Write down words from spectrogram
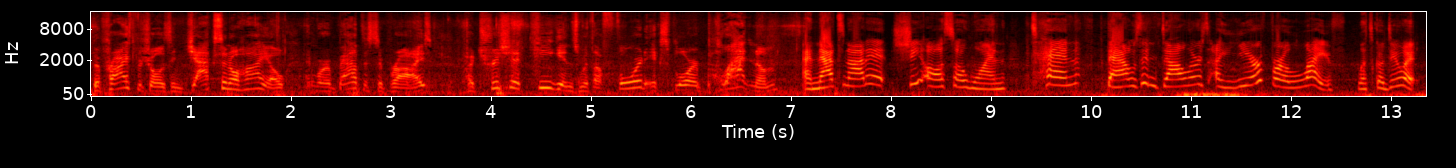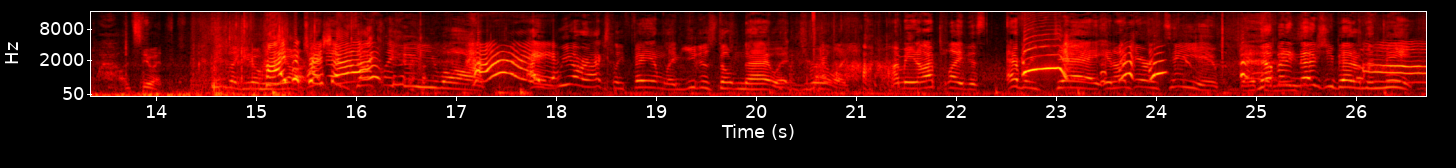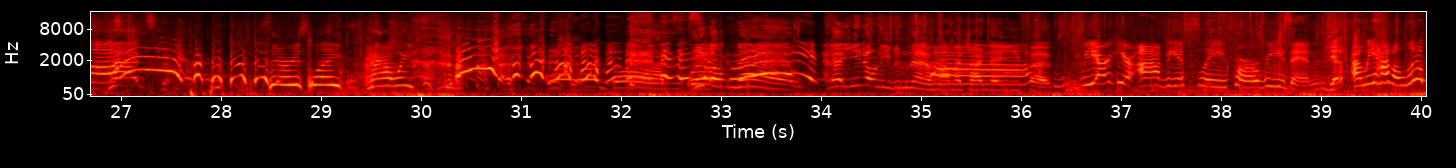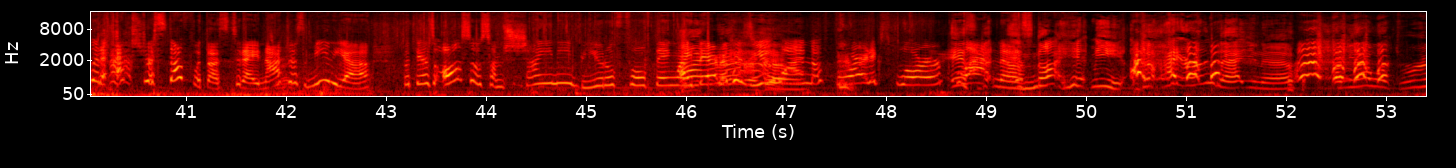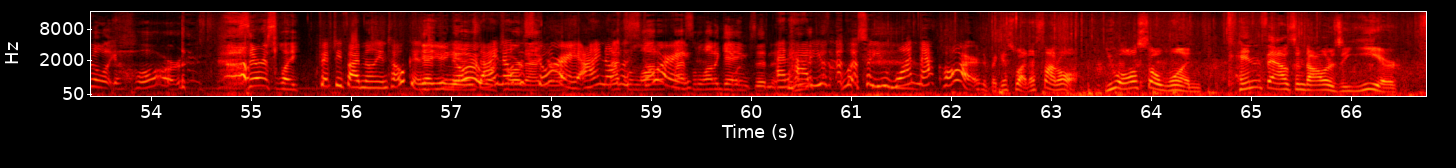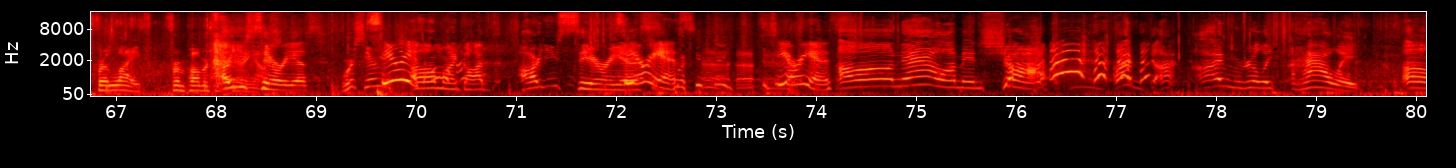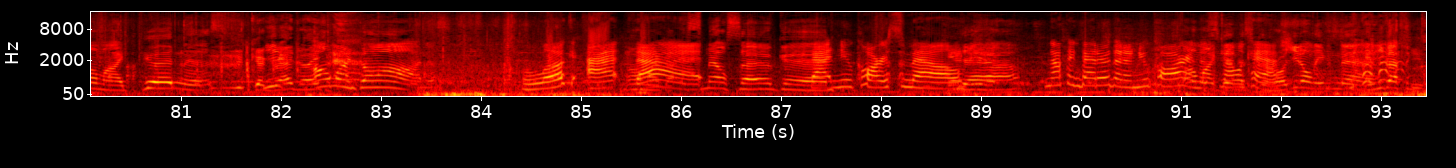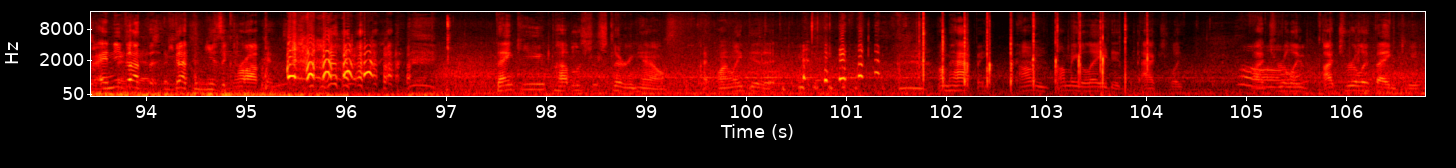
The Prize Patrol is in Jackson, Ohio, and we're about to surprise Patricia Keigans with a Ford Explorer Platinum. And that's not it. She also won $10,000 a year for life. Let's go do it. Wow, let's do it. Seems like you know who Hi, we are. Patricia. I know exactly who you are. Hi. Hey, we are actually family. You just don't know it, really. I mean, I play this every day, and I guarantee you, nobody amazing. knows you better than me. Seriously, Howie? you don't know. No, you don't even know how much I know you uh, folks. We are here obviously for a reason. Yep. And we have a little bit of extra stuff with us today, not just media, but there's also some shiny, beautiful thing right I there because you won the Ford Explorer It's, Platinum. it's not hit me. I earned that, you know. I mean, I worked really hard. Seriously. 55 million tokens Yeah, you, you know I used. I know the story. I know that's the a of- story. that's a lot of games, isn't it? and how do you look? So you won that car. But guess what? That's not all. You also won $10,000 a year for life from Publishers Are you Clearinghouse. serious? We're serious. Serious. Oh my God. Are you serious? Serious. What do you think? Serious. Oh, now I'm in shock. I'm, I, I'm really Howie. Oh my goodness. You- Congratulations. oh my God. Look at Oh my God. that. It smells so good. That new car smell. yeah. Nothing better than a new car Oh and my the smell goodness, of cash. girl. You don't even know. And you got the and you got the you got the music rocking. Thank you, Publishers Clearinghouse. I finally did it. I'm happy. I'm I'm elated actually. I truly I truly thank you.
